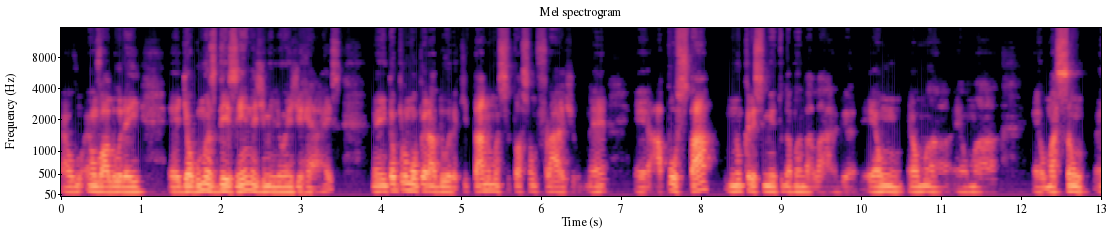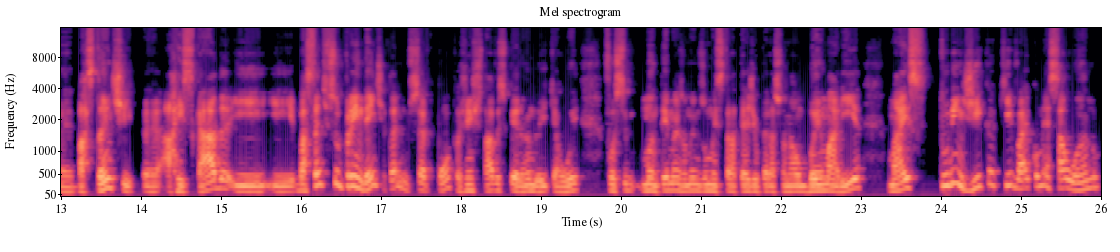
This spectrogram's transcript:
é um valor aí é, de algumas dezenas de milhões de reais. Né? Então, para uma operadora que está numa situação frágil, né, é, apostar no crescimento da banda larga é, um, é, uma, é, uma, é uma ação é, bastante é, arriscada e, e, bastante surpreendente, até em certo ponto. A gente estava esperando aí que a Oi fosse manter mais ou menos uma estratégia operacional banho-maria, mas tudo indica que vai começar o ano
